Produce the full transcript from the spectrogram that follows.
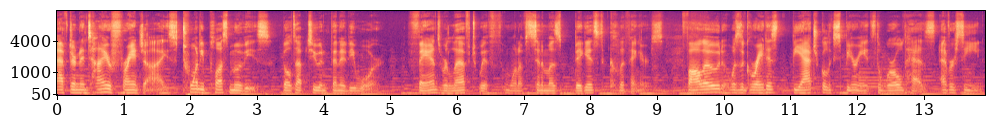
After an entire franchise, 20 plus movies, built up to Infinity War, fans were left with one of cinema's biggest cliffhangers. Followed was the greatest theatrical experience the world has ever seen.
